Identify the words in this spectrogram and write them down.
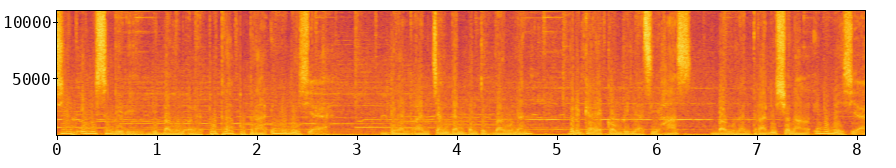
Museum ini sendiri dibangun oleh putra-putra Indonesia dengan rancang dan bentuk bangunan bergaya kombinasi khas bangunan tradisional Indonesia.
